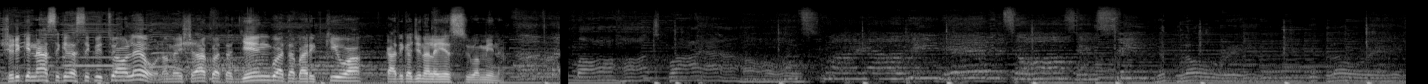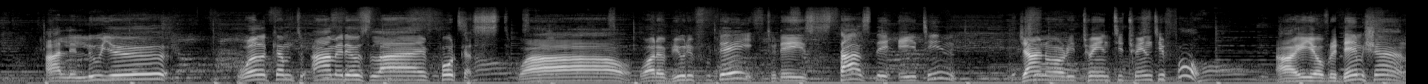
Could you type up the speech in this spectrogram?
Shiriki nasi kila siku itwao leo, na maisha yako yatajengwa, yatabarikiwa katika jina la Yesu, amina. Hallelujah. Welcome to Amadeus Live Podcast. Wow, what a beautiful day. Today is Thursday, 18th January 2024. Our year of redemption.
